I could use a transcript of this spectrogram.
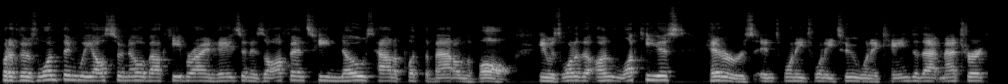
But if there's one thing we also know about Ke'Bryan Hayes and his offense, he knows how to put the bat on the ball. He was one of the unluckiest hitters in 2022 when it came to that metric.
